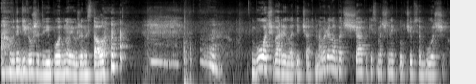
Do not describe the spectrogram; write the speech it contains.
а в неділю вже дві, бо одної вже не стало. Борщ варила, дівчата. Наварила борща, такий смачний получився борщик.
